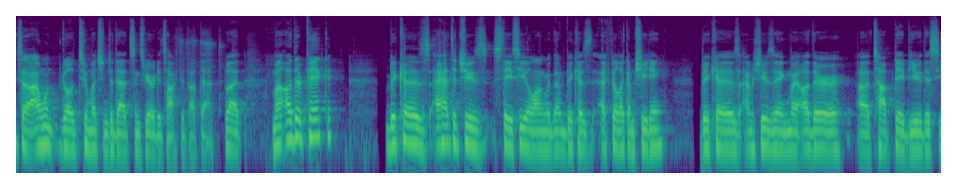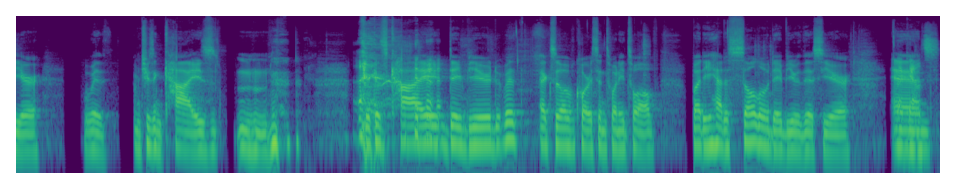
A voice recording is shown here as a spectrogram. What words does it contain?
so I won't go too much into that since we already talked about that. But my other pick, because I had to choose STAYC along with them because I feel like I'm cheating because I'm choosing my other uh, top debut this year with I'm choosing Kai's. hmm because Kai debuted with EXO, of course, in 2012, but he had a solo debut this year, and counts.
